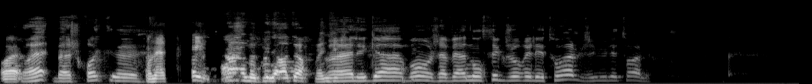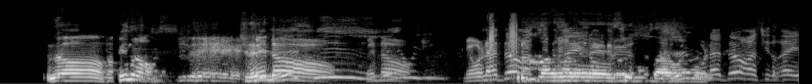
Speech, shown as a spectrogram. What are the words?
Ouais, bah je crois que. On a Ah, notre modérateur, magnifique. Ouais, les gars, bon, j'avais annoncé que j'aurais l'étoile, j'ai eu l'étoile. Non, Mais non, Tu tu l'as Mais vu non, oui, mais non. oui. Mais on l'adore, Acid Rain, ouais, ouais. On l'adore, Acid Rain.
